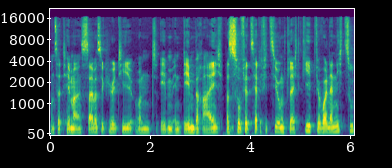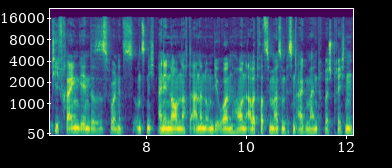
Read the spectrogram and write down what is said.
unser Thema ist Cybersecurity und eben in dem Bereich, was es so für Zertifizierungen vielleicht gibt. Wir wollen da nicht zu tief reingehen. Das ist, wollen jetzt uns nicht eine Norm nach der anderen um die Ohren hauen, aber trotzdem mal so ein bisschen allgemein drüber sprechen,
